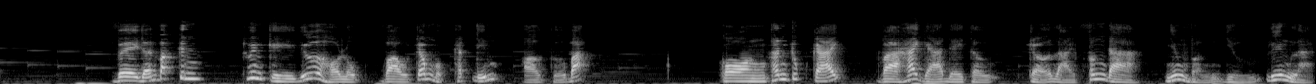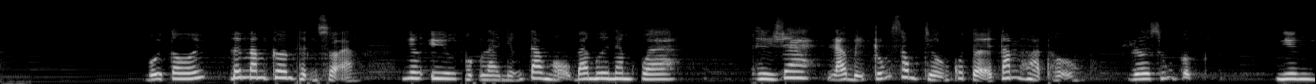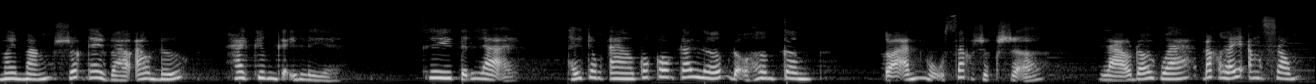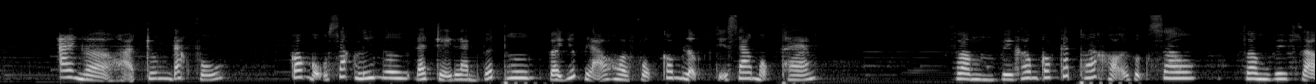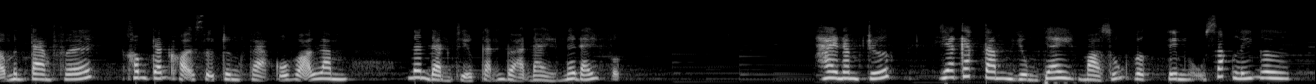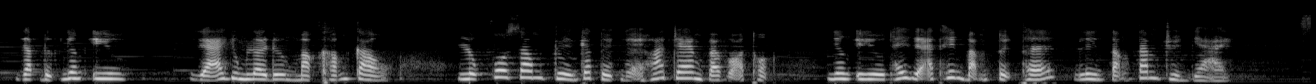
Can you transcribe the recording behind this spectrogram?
Về đến Bắc Kinh, Thuyên Kỳ đưa họ lục vào trong một khách điếm ở cửa Bắc. Còn Thanh Trúc Cái và hai gã đệ tử trở lại phân đà nhưng vẫn giữ liên lạc. Buổi tối, bên mâm cơm thịnh soạn, nhân yêu thuật là những tao ngộ 30 năm qua. Thì ra, lão bị trúng song trượng của tuệ tâm hòa thượng, rơi xuống vực. Nhưng may mắn rớt ngay vào ao nước, hai chân gãy lìa. Khi tỉnh lại, thấy trong ao có con cá lớn độ hơn cân, tỏa ánh ngũ sắc rực rỡ. Lão đói quá, bắt lấy ăn sống. Ai ngờ họa trung đắc phú. Con ngũ sắc Lý Ngư đã trị lành vết thương và giúp lão hồi phục công lực chỉ sau một tháng. Phần vì không có cách thoát khỏi vực sâu, phần vì sợ mình tàn phế, không tránh khỏi sự trừng phạt của võ lâm, nên đành chịu cảnh đọa đầy nơi đáy vực. Hai năm trước, Gia Cát Tâm dùng dây mò xuống vực tìm ngũ sắc Lý Ngư, gặp được nhân yêu. Gã dùng lời đường mật khẩn cầu. Lục vô song truyền các tuyệt nghệ hóa trang và võ thuật. Nhân yêu thấy gã thiên bẩm tuyệt thế, liền tận tâm truyền dạy.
